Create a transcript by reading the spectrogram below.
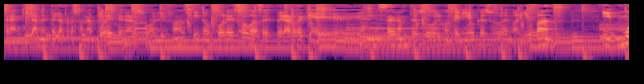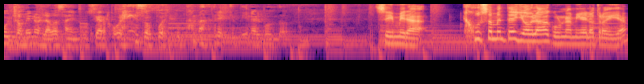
tranquilamente la persona puede tener su OnlyFans y no por eso vas a esperar de que Instagram te suba el contenido que sube en OnlyFans. Y mucho menos la vas a denunciar por eso, pues puta madre que tiene el mundo. Sí, mira, justamente yo hablaba con una amiga el otro día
